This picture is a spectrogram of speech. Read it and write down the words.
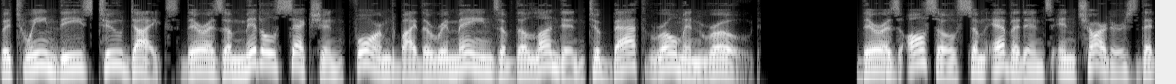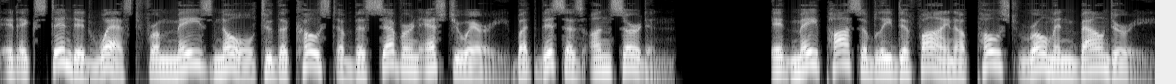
Between these two dykes there is a middle section formed by the remains of the London to Bath Roman Road. There is also some evidence in charters that it extended west from Maes Knoll to the coast of the Severn estuary but this is uncertain. It may possibly define a post-Roman boundary.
